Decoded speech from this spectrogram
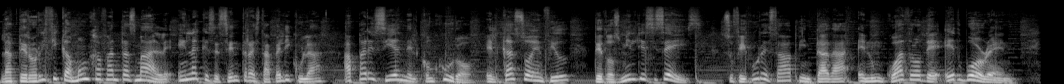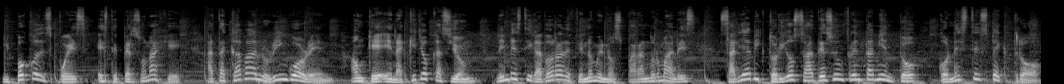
La terrorífica monja fantasmal en la que se centra esta película aparecía en El Conjuro, el caso Enfield de 2016. Su figura estaba pintada en un cuadro de Ed Warren y poco después este personaje atacaba a Lorraine Warren, aunque en aquella ocasión la investigadora de fenómenos paranormales salía victoriosa de su enfrentamiento con este espectro.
